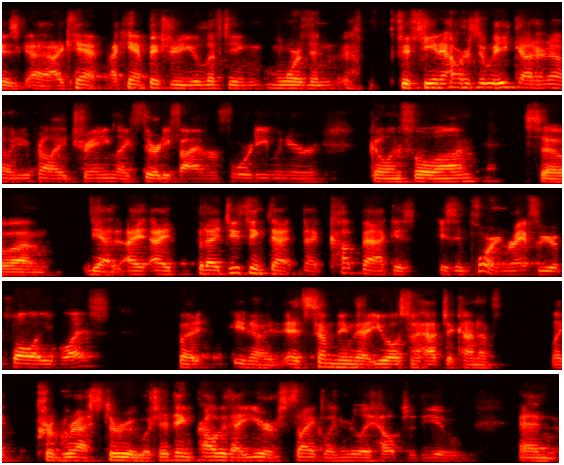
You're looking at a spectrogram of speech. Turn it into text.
because I can't I can't picture you lifting more than 15 hours a week. I don't know, and you're probably training like 35 or 40 when you're going full on. So um, yeah, I, I but I do think that that cutback is is important, right, for your quality of life. But you know, it's something that you also have to kind of like progress through, which I think probably that year of cycling really helps with you. And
